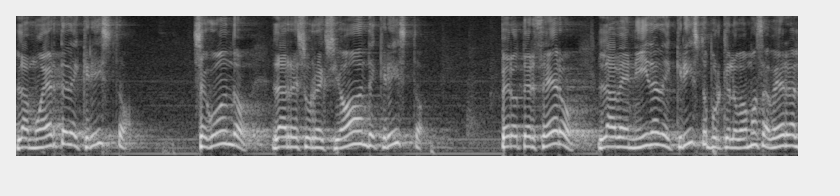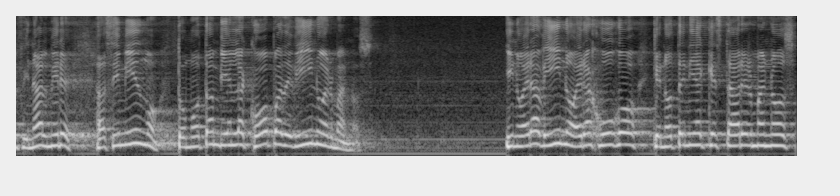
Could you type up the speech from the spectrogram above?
La muerte de Cristo. Segundo, la resurrección de Cristo. Pero tercero, la venida de Cristo, porque lo vamos a ver al final. Mire, asimismo, tomó también la copa de vino, hermanos. Y no era vino, era jugo que no tenía que estar, hermanos,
